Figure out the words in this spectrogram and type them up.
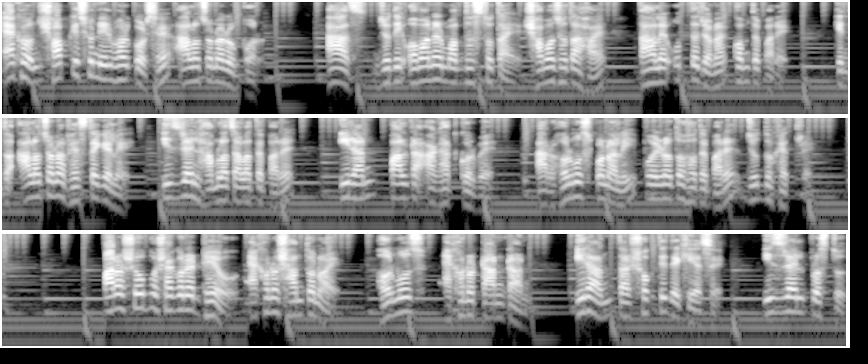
এখন সবকিছু নির্ভর করছে আলোচনার উপর। আজ যদি ওমানের মধ্যস্থতায় সমঝোতা হয়, তাহলে উত্তেজনা কমতে পারে। কিন্তু আলোচনা ভেস্তে গেলে ইসরায়েল হামলা চালাতে পারে, ইরান পাল্টা আঘাত করবে, আর হরমুজ প্রণালী পরিণত হতে পারে যুদ্ধক্ষেত্রে। পারস্য উপসাগরের ঢেউ এখনও শান্ত নয়, হরমুজ এখনও টান টান ইরান তার শক্তি দেখিয়েছে। ইসরায়েল প্রস্তুত।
